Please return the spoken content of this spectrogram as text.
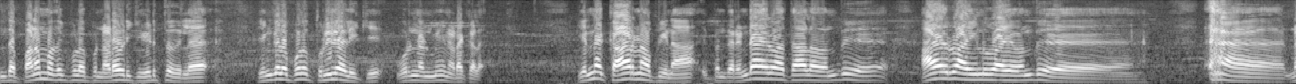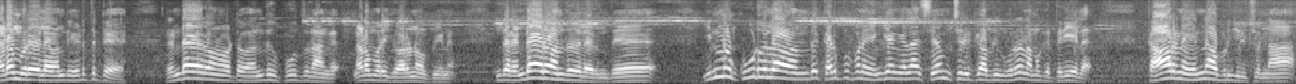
இந்த பண மதிப்பிழப்பு நடவடிக்கை எடுத்ததில் எங்களை போல தொழிலாளிக்கு ஒரு நன்மையும் நடக்கலை. என்ன காரணம் அப்படின்னா இப்போ இந்த ரெண்டாயிரரூவா தாளை வந்து ஆயிரரூவா ஐநூறுரூவாயை வந்து நடைமுறையில் வந்து எடுத்துட்டு ரெண்டாயிரம் நோட்டை வந்து பூத்துனாங்க நடைமுறைக்கு வரணும் அப்படின்னு. இந்த ரெண்டாயிரம் வந்ததுலேருந்து இன்னும் கூடுதலாக வந்து கருப்பு பணம் எங்கெங்கெல்லாம் சேமிச்சிருக்கு அப்படிங்கிற நமக்கு தெரியலை. காரணம் என்ன அப்படின்னு சொல்லி சொன்னால்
